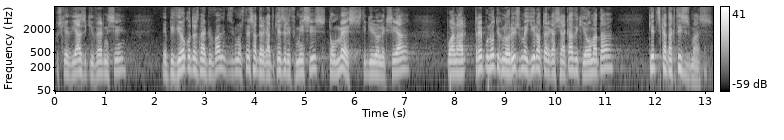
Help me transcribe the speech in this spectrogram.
που σχεδιάζει η κυβέρνηση επιδιώκοντας να επιβάλλει τις γνωστές αντεργατικές ρυθμίσεις, το ΜΕΣ στην κυριολεξία, που ανατρέπουν ό,τι γνωρίζουμε γύρω από τα εργασιακά δικαιώματα και τις κατακτήσεις μας.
